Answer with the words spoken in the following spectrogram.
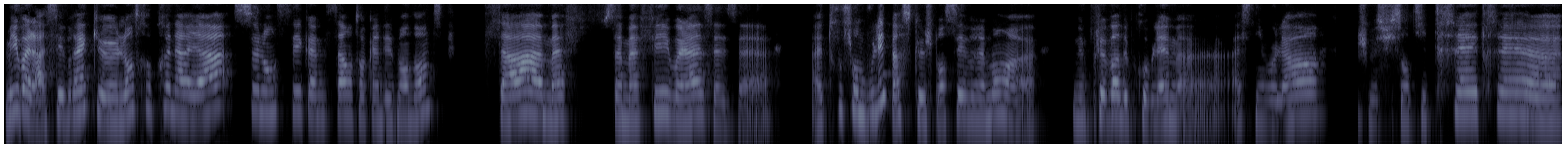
Mais voilà, c'est vrai que l'entrepreneuriat, se lancer comme ça en tant qu'indépendante, ça m'a, ça m'a fait, voilà, ça, ça, a tout chamboulé parce que je pensais vraiment euh, ne plus avoir de problème euh, à ce niveau-là. Je me suis sentie très, très, euh,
